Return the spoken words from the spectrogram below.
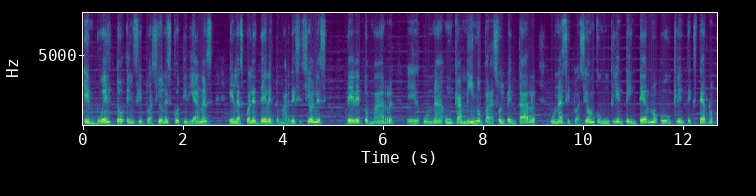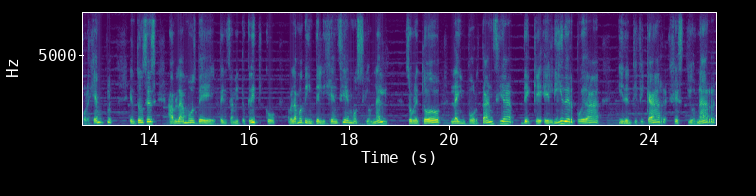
envuelto en situaciones cotidianas en las cuales debe tomar decisiones, debe tomar eh, una, un camino para solventar una situación con un cliente interno o un cliente externo, por ejemplo. Entonces, hablamos de pensamiento crítico, hablamos de inteligencia emocional, sobre todo la importancia de que el líder pueda identificar, gestionar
